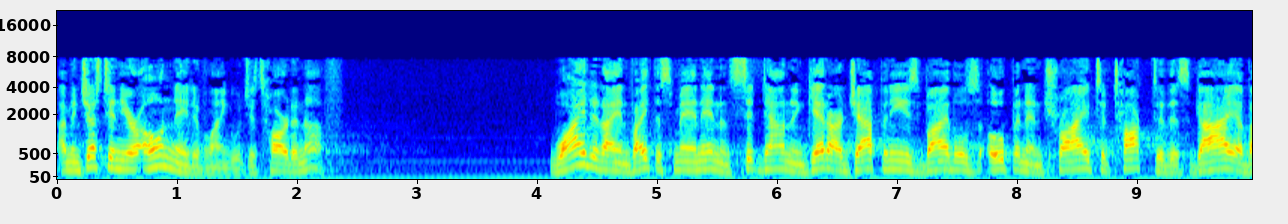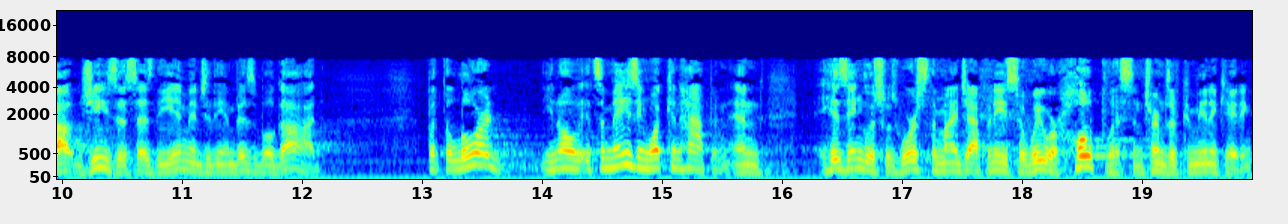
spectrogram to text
I mean, just in your own native language, it's hard enough. Why did I invite this man in and sit down and get our Japanese Bibles open and try to talk to this guy about Jesus as the image of the invisible God? But the Lord, you know, it's amazing what can happen. And his English was worse than my Japanese, so we were hopeless in terms of communicating.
